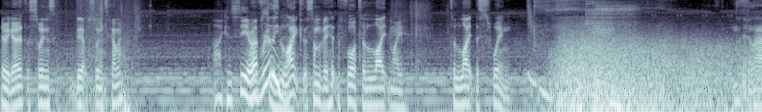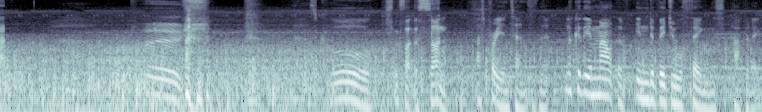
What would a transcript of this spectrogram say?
Here we go. The swings, the upswing's coming. Ah, I can see your I really upswing there. like that some of it hit the floor to light my, to light the swing. Look at that. Whoosh. That's cool. this looks like the sun. That's pretty intense, isn't it? Look at the amount of individual things happening.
